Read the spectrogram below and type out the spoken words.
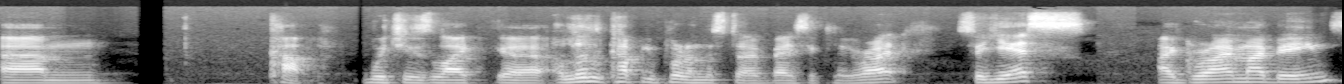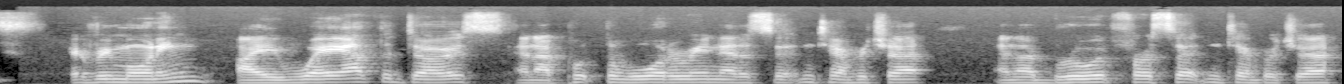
um, cup, which is like a, a little cup you put on the stove, basically, right? So yes, I grind my beans every morning. I weigh out the dose and I put the water in at a certain temperature and I brew it for a certain temperature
